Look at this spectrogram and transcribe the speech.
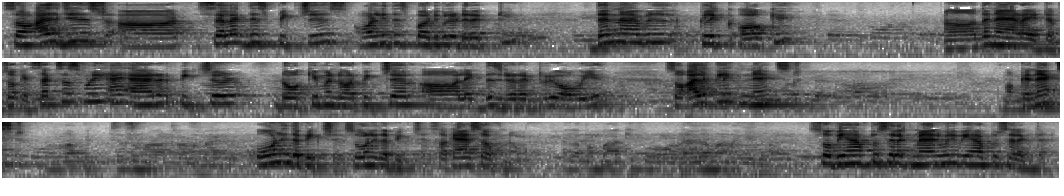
So I'll just uh, select this pictures, only this particular directory then I will click OK. Uh, then add items. Okay successfully I added picture document or picture uh, like this directory over here. So I'll click next. Okay next. only the pictures only the pictures. Okay as of now. so we have to select manually we have to select that.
